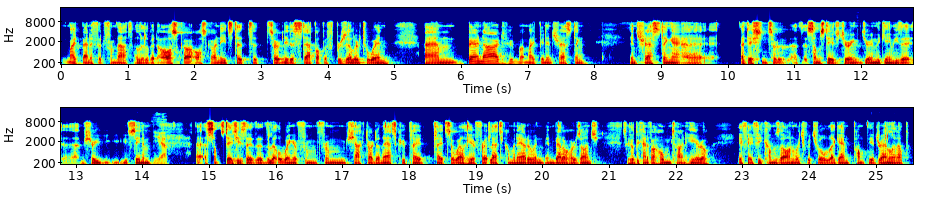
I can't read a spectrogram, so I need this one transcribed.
might benefit from that a little bit. Oscar Oscar needs to, to certainly to step up if Brazil are to win. Um, Bernard, who might be an interesting interesting uh, addition sort of at some stage during during the game. He's a, I'm sure you, have seen him. Yeah. At some stage, he's the, the, the, little winger from from Shakhtar Donetsk who played played so well here for Atletico Mineiro in, in Belo Horizonte. So he'll be kind of a hometown hero if if he comes on, which which will again pump the adrenaline up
